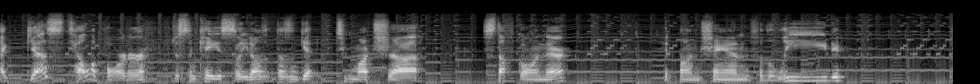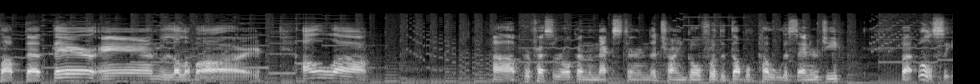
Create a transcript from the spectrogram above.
I guess Teleporter, just in case so he doesn't, doesn't get too much uh, stuff going there. Hitmonchan for the lead. Plop that there, and Lullaby. I'll uh, uh, Professor Oak on the next turn to try and go for the double colorless energy, but we'll see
